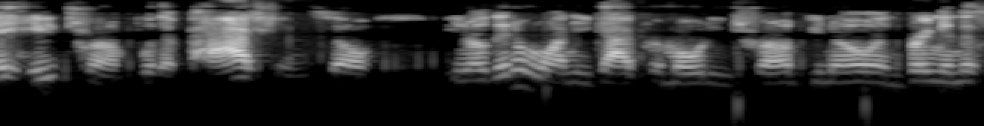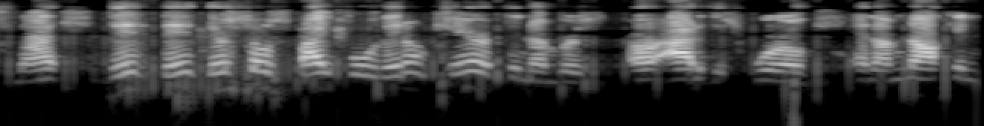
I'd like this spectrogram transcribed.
they hate Trump with a passion. So you know, they don't want any guy promoting Trump, you know, and bringing this and that. They, they, they're so spiteful. They don't care if the numbers are out of this world and I'm knocking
